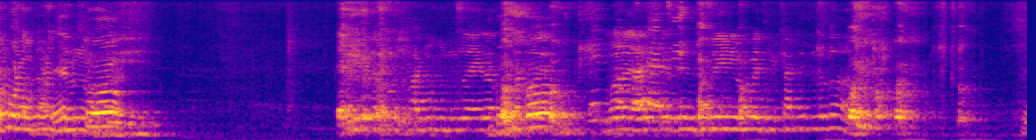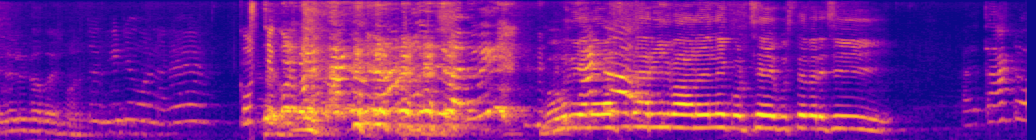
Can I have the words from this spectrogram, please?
উপরে উপরে একটু করছে করছে। বৌদি অ্যানিভার্সারি রিল বানানো করছে বুঝতে পেরেছি। কাটো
